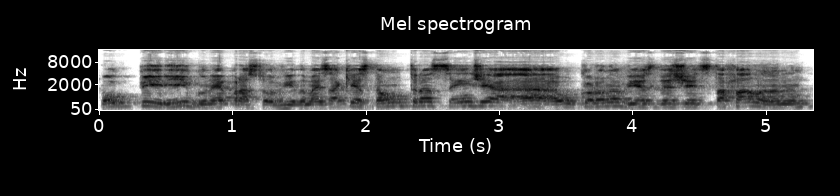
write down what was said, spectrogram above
pouco perigo né, para a sua vida, mas a questão transcende a, a, o coronavírus, desse jeito que você está falando. Né?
